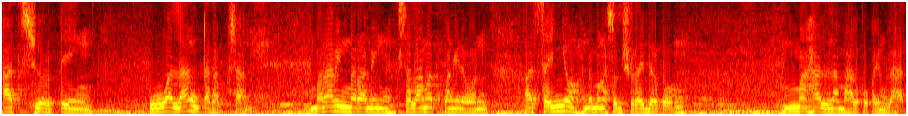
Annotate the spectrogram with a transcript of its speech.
at swerteng walang katapusan. Maraming maraming salamat Panginoon at sa inyo na mga subscriber ko, mahal na mahal ko kayong lahat.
